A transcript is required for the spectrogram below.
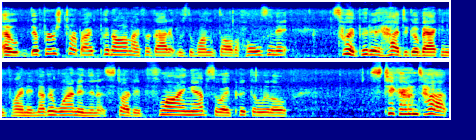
oh, the first tarp I put on, I forgot it was the one with all the holes in it. So I put it, had to go back and find another one, and then it started flying up, so I put the little stick on top.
